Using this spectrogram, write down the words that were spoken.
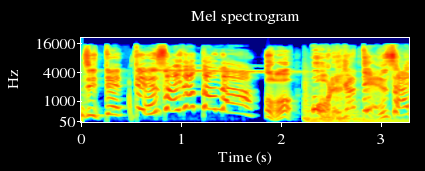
ーンジって天才だったんだ。お俺が天才？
